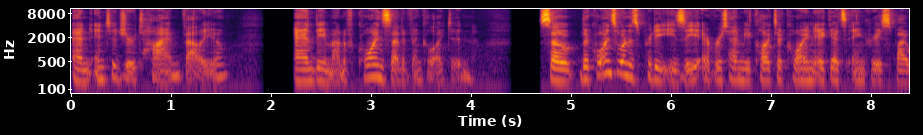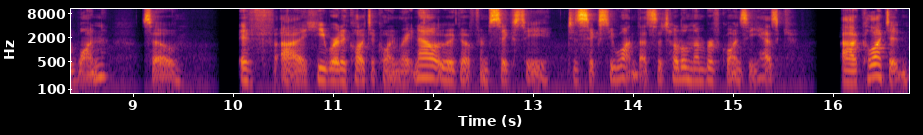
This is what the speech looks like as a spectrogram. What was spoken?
an integer time value and the amount of coins that have been collected. So the coins one is pretty easy. Every time you collect a coin, it gets increased by one. So if uh, he were to collect a coin right now, it would go from 60 to 61. That's the total number of coins he has uh, collected.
